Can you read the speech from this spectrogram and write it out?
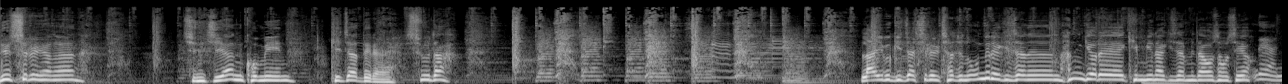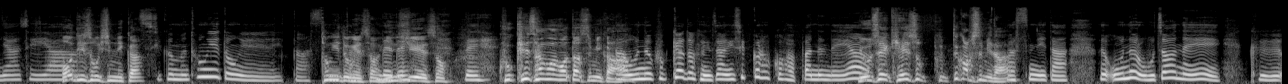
뉴스를 향한 진지한 고민 기자들의 수다. 라이브 기자실을 찾은 오늘의 기자는 한결의 김민아 기자입니다. 어서 오세요. 네, 안녕하세요. 어디서 오십니까? 지금은 통이동에 있다 왔습니다. 통이동에서 네네. 인수위에서. 네. 국회 상황 어떻습니까? 아, 오늘 국회도 굉장히 시끄럽고 바빴는데요. 요새 계속 뜨겁습니다. 맞습니다. 오늘 오전에 그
